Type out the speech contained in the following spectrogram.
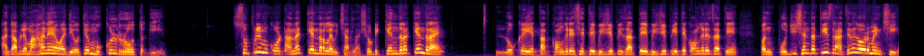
आणि आपले महान्यायवादी होते मुकुल रोहतगी. सुप्रीम कोर्टानं केंद्राला विचारला. शेवटी केंद्र केंद्र आहे. लोक येतात. काँग्रेस येते बीजेपी जाते बीजेपी येते काँग्रेस जाते. पण पोझिशन तर तीच राहते ना गव्हर्नमेंटची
